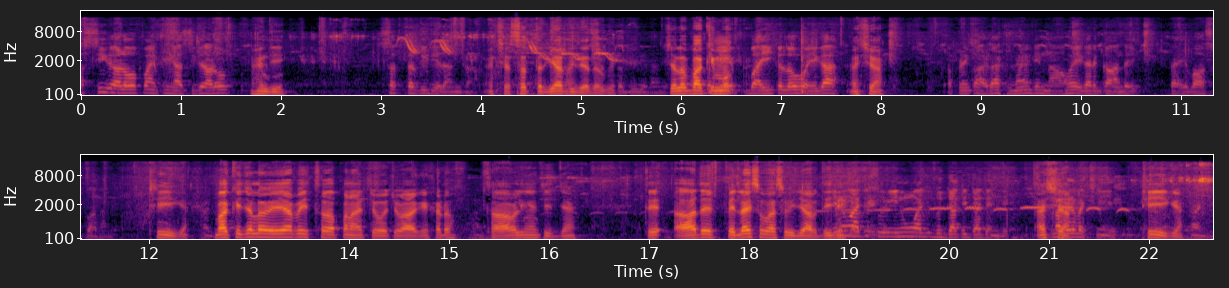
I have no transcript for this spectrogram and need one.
80 ਕਰਾ ਲਓ ਭਾਵੇਂ 85 ਕਰਾ ਲਓ। ਹਾਂਜੀ। 70 ਦੀ ਦੇ ਦਾਂਗਾ। ਅੱਛਾ 70000 ਦੀ ਦੇ ਦੋਗੇ। 70 ਦੀ ਦੇ ਦਾਂਗੇ। ਚਲੋ ਬਾਕੀ ਮੁ- 22 ਕਿਲੋ ਹੋਏਗਾ। ਅੱਛਾ। ਆਪਣੇ ਘਰ ਰੱਖ ਲੈਣ ਜੇ ਨਾ ਹੋਏਗਾ ਗਾਂ ਦੇ ਪੈਸੇ ਵਾਪਸ ਪਾ ਦਾਂਗੇ। ਠੀਕ ਹੈ ਬਾਕੀ ਚਲੋ ਇਹ ਆ ਵੀ ਇੱਥੋਂ ਆਪਣਾ ਚੋਚਵਾ ਕੇ ਖੜੋ। ਸਾਹ ਵਾਲੀਆਂ ਚੀਜ਼ਾਂ। ਤੇ ਆਹ ਤੇ ਪਹਿਲਾਂ ਹੀ ਸੁਬਾ ਸੂਈ ਜਾਪਦੀ ਜੀ ਇਹਨੂੰ ਅੱਜ ਸੂਈ ਨੂੰ ਅੱਜ ਦੂਜਾ ਤੀਜਾ ਦਿਨ ਦੇ ਅੱਛਾ। ਮਗਰ ਬੱਚੀ ਹੈ ਠੀਕ ਹੈ। ਹਾਂਜੀ।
